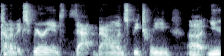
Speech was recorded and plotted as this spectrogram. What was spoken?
kind of experience that balance between uh, you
